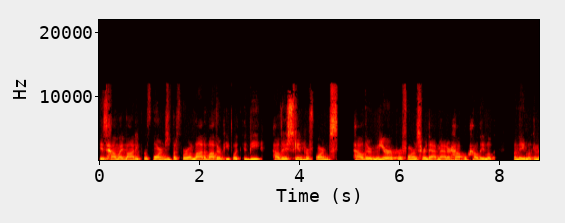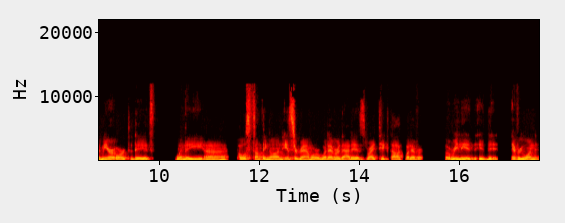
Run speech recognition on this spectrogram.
is how my body performs. But for a lot of other people it could be how their skin performs how their mirror performs for that matter, how, how they look when they look in the mirror, or today it's when they uh, post something on Instagram or whatever that is, right? TikTok, whatever. But really, it, it, everyone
